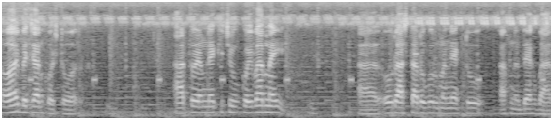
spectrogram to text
হয় বেজান কষ্ট ওর। আর তো এমনি কিছু কইবার নাই। আর ও রাস্তার উপর মানে একটু আপনি দেখবার।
